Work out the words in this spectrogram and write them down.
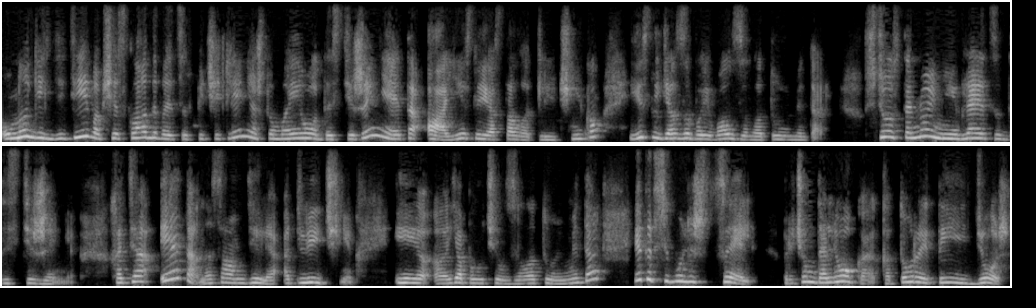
у многих детей вообще складывается впечатление, что мое достижение это, а, если я стал отличником, если я завоевал золотую медаль. Все остальное не является достижением. Хотя это на самом деле отличник, и э, я получил золотую медаль, это всего лишь цель причем далекая, к которой ты идешь.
